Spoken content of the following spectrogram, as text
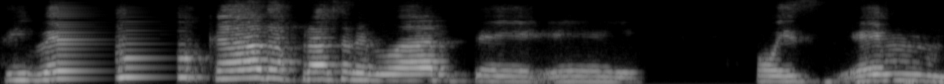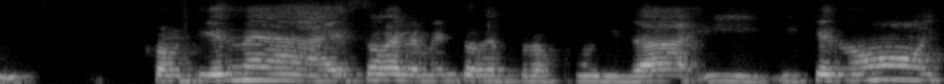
si vemos cada frase de Duarte, eh, pues em, contiene esos elementos de profundidad y, que no,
